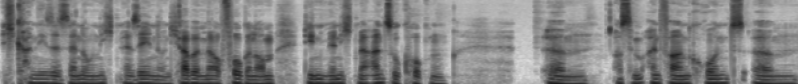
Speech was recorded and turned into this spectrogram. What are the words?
Ich kann diese Sendung nicht mehr sehen und ich habe mir auch vorgenommen, die mir nicht mehr anzugucken. Ähm, aus dem einfachen Grund, ähm,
